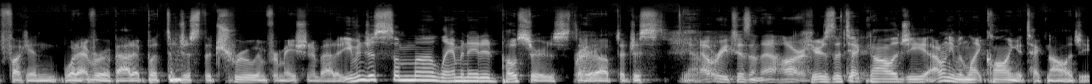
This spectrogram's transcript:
fucking whatever about it but to just the true information about it even just some uh, laminated posters that are up that just yeah. Outreach isn't that hard. here's the technology i don't even like calling it technology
